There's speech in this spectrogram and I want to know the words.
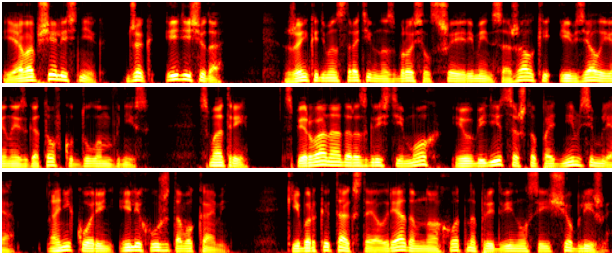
Я вообще лесник. Джек, иди сюда. Женька демонстративно сбросил с шеи ремень сажалки и взял ее на изготовку дулом вниз. Смотри, сперва надо разгрести мох и убедиться, что под ним земля, а не корень или, хуже того, камень. Киборг и так стоял рядом, но охотно придвинулся еще ближе.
